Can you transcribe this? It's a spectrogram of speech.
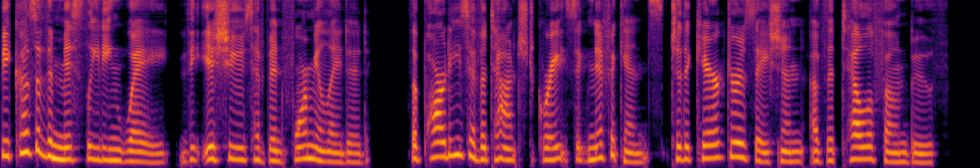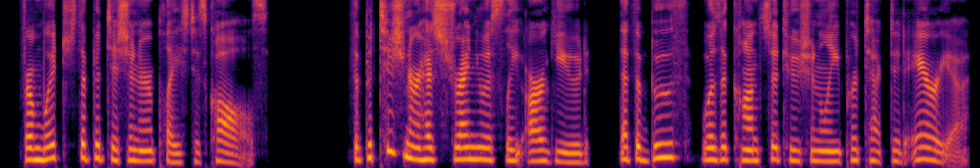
Because of the misleading way the issues have been formulated, the parties have attached great significance to the characterization of the telephone booth from which the petitioner placed his calls. The petitioner has strenuously argued that the booth was a constitutionally protected area.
